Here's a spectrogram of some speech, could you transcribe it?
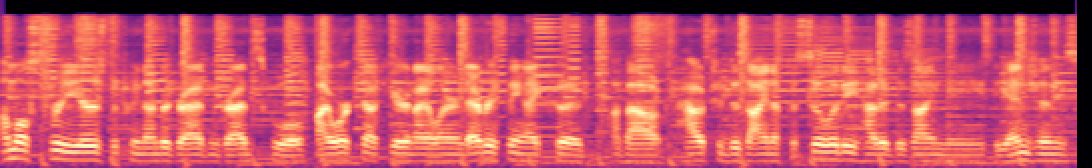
almost three years between undergrad and grad school, I worked out here and I learned everything I could about how to design a facility, how to design the, the engines,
